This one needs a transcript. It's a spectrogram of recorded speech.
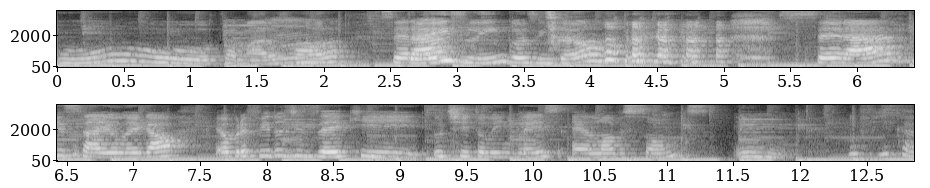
Uh, Tamara fala Será? três línguas, então? Será que saiu legal? Eu prefiro dizer que o título em inglês é Love Songs. Uhum. Não fica,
